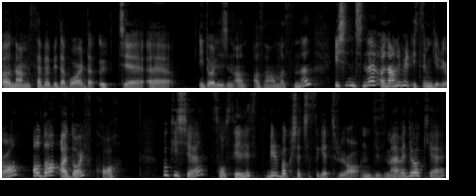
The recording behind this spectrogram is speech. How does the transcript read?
önemli sebebi de bu arada ırkçı e, ideolojinin azalmasının işin içine önemli bir isim giriyor. O da Adolf Koch. Bu kişi sosyalist bir bakış açısı getiriyor nudizme ve diyor ki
